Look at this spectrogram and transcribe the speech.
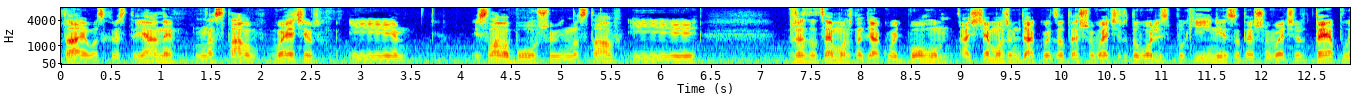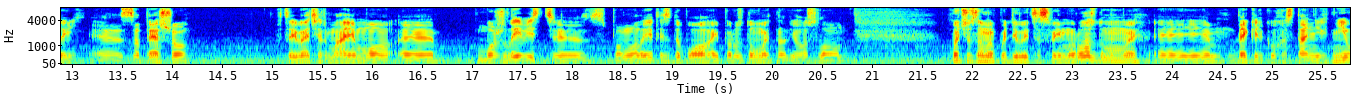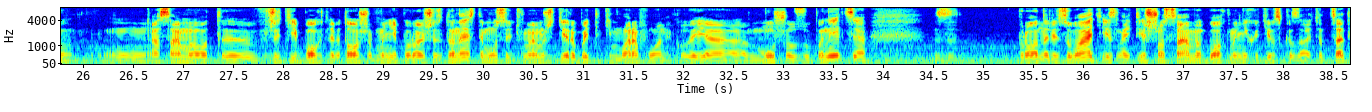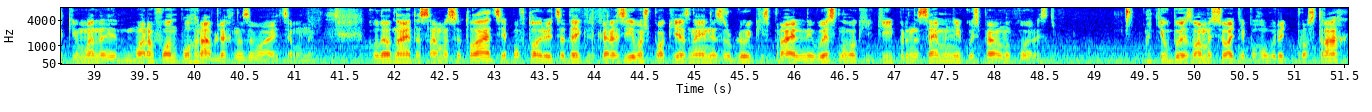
Вітаю вас, християни! Настав вечір, і, і слава Богу, що він настав. І вже за це можна дякувати Богу. А ще можемо дякувати за те, що вечір доволі спокійний, за те, що вечір теплий, е, за те, що в цей вечір маємо е, можливість е, помолитись до Бога і пороздумувати над Його словом. Хочу з вами поділитися своїми роздумами е, декількох останніх днів. А саме, от е, в житті Бог для того, щоб мені порой щось донести, мусить в моєму житті робити такі марафони, коли я мушу зупинитися, проаналізувати і знайти, що саме Бог мені хотів сказати. От це такий в мене марафон по граблях називається вони. Коли одна і та сама ситуація повторюється декілька разів, аж поки я з неї не зроблю якийсь правильний висновок, який принесе мені якусь певну користь. Хотів би з вами сьогодні поговорити про страх.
